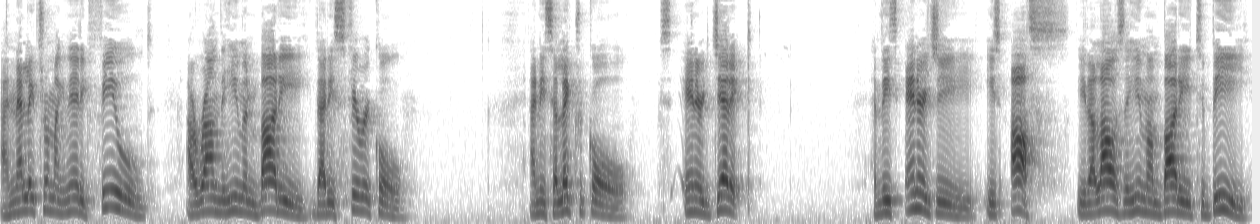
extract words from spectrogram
an electromagnetic field around the human body that is spherical and is electrical, it's energetic. And this energy is us. It allows the human body to be,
